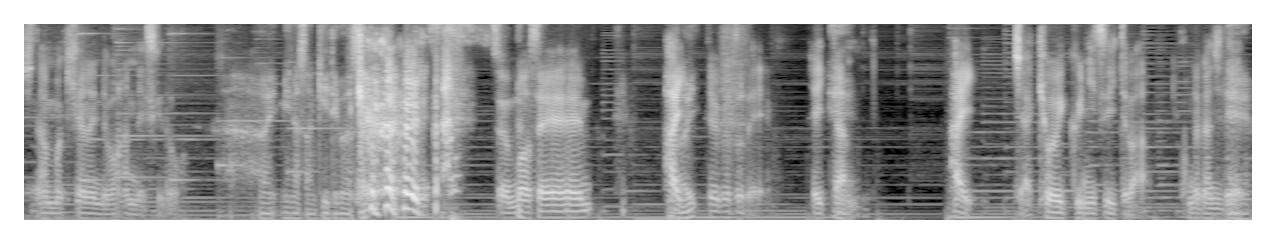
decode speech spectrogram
ちょっとあんま聞かないんでわかんないですけど。はい。皆さん聞いてください。すいません。はい。はいということで、じゃあ一旦、えはい。じゃあ教育についてはこんな感じでえ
